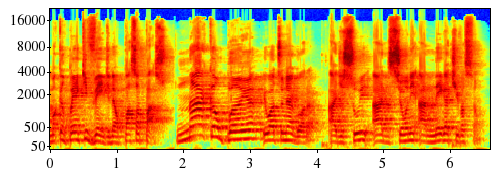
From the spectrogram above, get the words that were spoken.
uma campanha que vende, né? O passo a passo. Na campanha, eu adicionei agora. Adicione, adicione a negativação.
